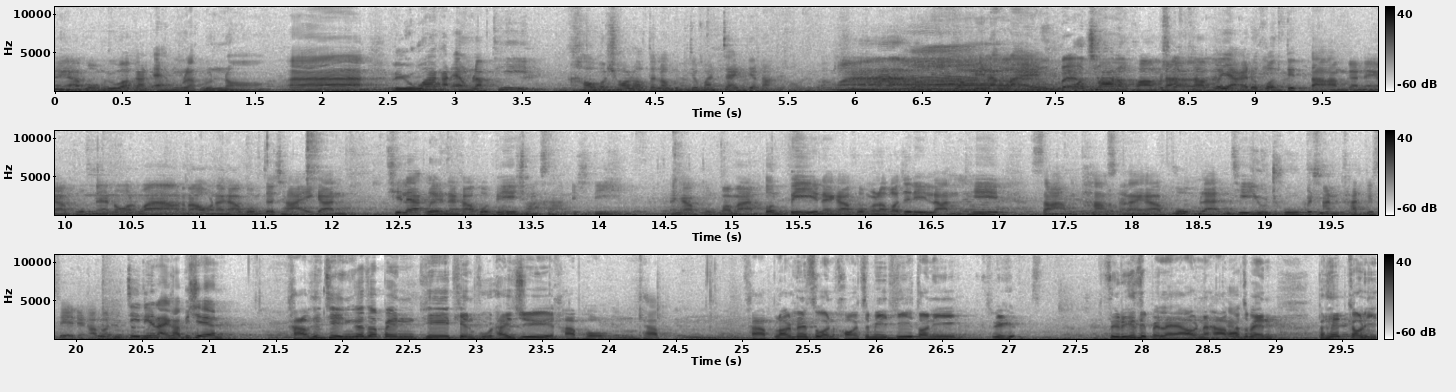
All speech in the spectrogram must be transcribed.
นะครับผมหรือว่าการแอบหลงรักรุ่นน้องอ่าหรือว่าการแอบหลงรักที่เขามาชอบเราแต่เราไม่รู้จะมั่นใจที่จะรักเขาหรือเปล่าอ่าเรามีเรามีหลากหลายรสชาติของความรักครับก็อยากให้ทุกคนติดตามกันนะครับ ผมแน่นอนว่าเรานะครับ ผมจะฉายกันที่แรกเลยนะครับผมที่ช่อง 3 HD นะครับผมประมาณต้นปีนะครับผมเราก็จะดีรันที่3 plus นะครับผมและที่ YouTube เป็นอันคัดพิเศษนะครับแล้วที่จีนที่ไหนครับพี่เชนครับที่จีนก็จะเป็นที่เทียนฝูไทจี้ครับผมครับ ครับแล้วในส่วนของจะมีที่ตอนนี้ซีรีส์ที่สิบไปแล้วนะครับครับ ก็จะเป็นประเทศเกาหลี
